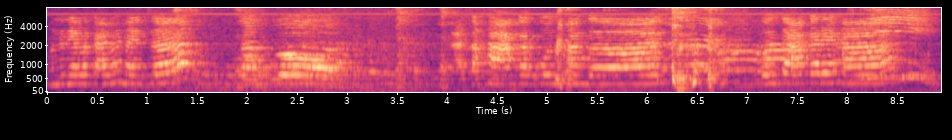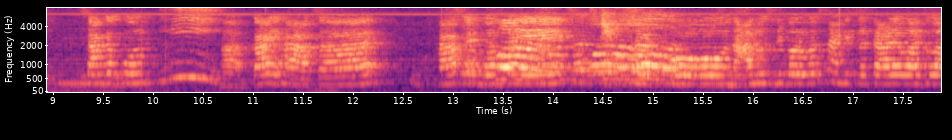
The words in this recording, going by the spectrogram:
म्हणून याला काय म्हणायचं चौकोन आता हा आकार कोण सांगत कोणता आकार आहे हा सांगा कोण हा काय हा आकार हा आकार कोणता आहे षटकोन अनुजनी बरोबर सांगितलं टाळ्या वाजवा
